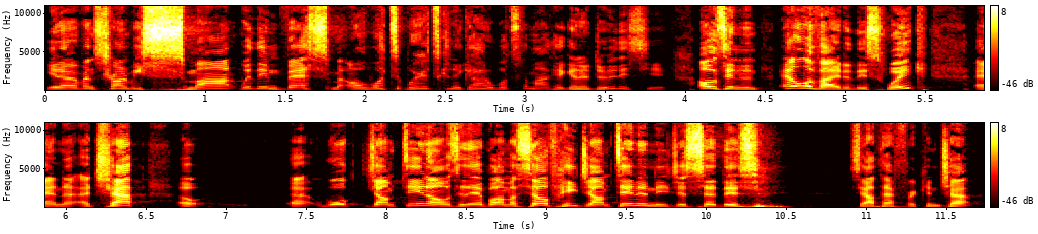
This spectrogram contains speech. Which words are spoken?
you know, everyone's trying to be smart with investment. Oh, what's, where it's going to go? What's the market going to do this year? I was in an elevator this week and a chap uh, uh, walked, jumped in. I was there by myself. He jumped in and he just said this South African chap,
